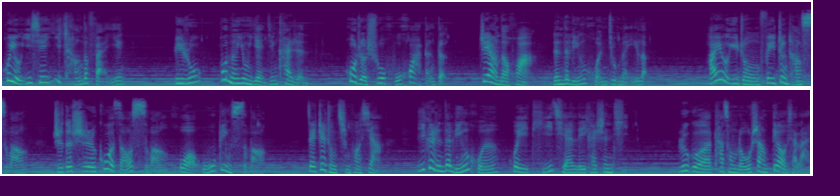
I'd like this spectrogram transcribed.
会有一些异常的反应，比如不能用眼睛看人，或者说胡话等等。这样的话。人的灵魂就没了。还有一种非正常死亡，指的是过早死亡或无病死亡。在这种情况下，一个人的灵魂会提前离开身体。如果他从楼上掉下来，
